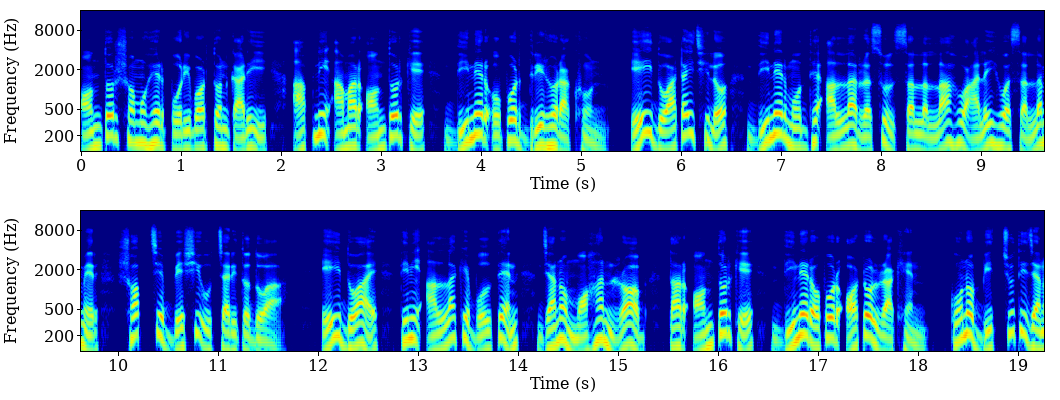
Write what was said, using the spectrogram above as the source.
অন্তরসমূহের পরিবর্তনকারী, আপনি আমার অন্তরকে দিনের ওপর দৃঢ় রাখুন। এই দোয়াটাই ছিল দিনের মধ্যে আল্লাহর রসুল সাল্লাহ আলহিহাসাল্লামের সবচেয়ে বেশি উচ্চারিত দোয়া। এই দোয়ায় তিনি আল্লাহকে বলতেন যেন মহান রব তার অন্তরকে দিনের ওপর অটল রাখেন, কোনো বিচ্যুতি যেন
